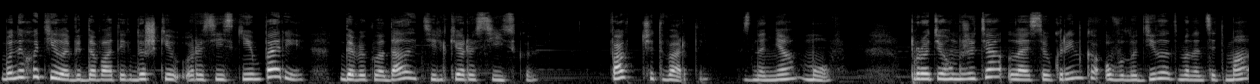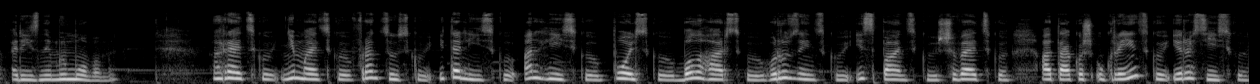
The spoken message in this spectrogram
бо не хотіла віддавати їх до шкіл Російській імперії, де викладали тільки російською. Факт четвертий. Знання мов. Протягом життя Леся Українка оволоділа 12 різними мовами грецькою, німецькою, французькою, італійською, англійською, польською, болгарською, грузинською, іспанською, шведською, а також українською і російською.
